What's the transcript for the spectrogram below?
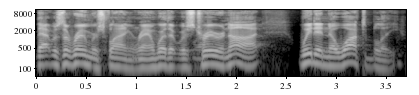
That was the rumors flying around. Whether it was true or not, we didn't know what to believe.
